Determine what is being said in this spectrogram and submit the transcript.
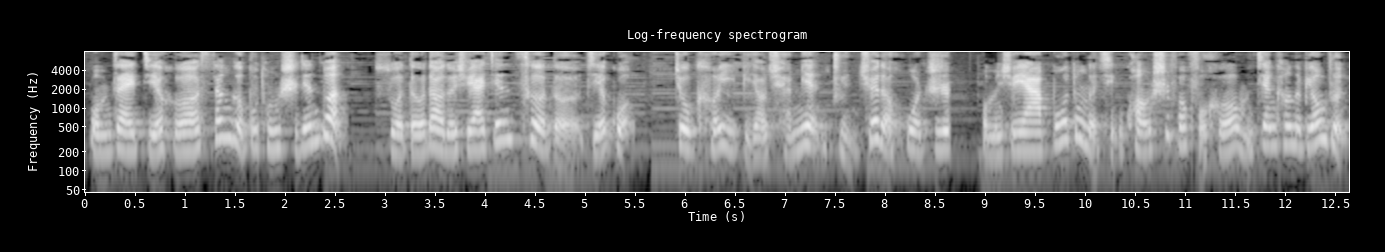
我们再结合三个不同时间段所得到的血压监测的结果。就可以比较全面、准确的获知我们血压波动的情况是否符合我们健康的标准。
